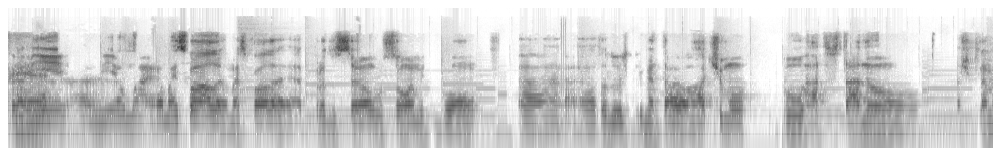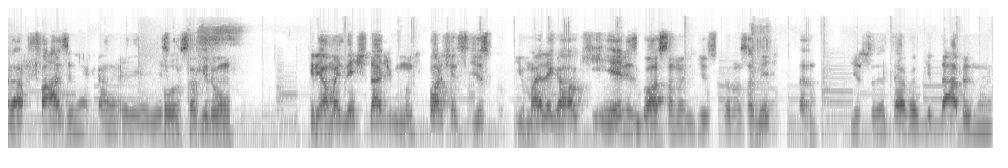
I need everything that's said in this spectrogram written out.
Pra, é, mim, pra mim é uma, é uma escola, é uma escola. A produção, o som é muito bom, a, a, todo o instrumental é ótimo. O Rato está no. Acho que na melhor fase, né, cara? Eles Pô, conseguiram criar uma identidade muito forte nesse disco. E o mais legal é que eles gostam muito disso. Eu não sabia tanto disso, até o GW, né?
